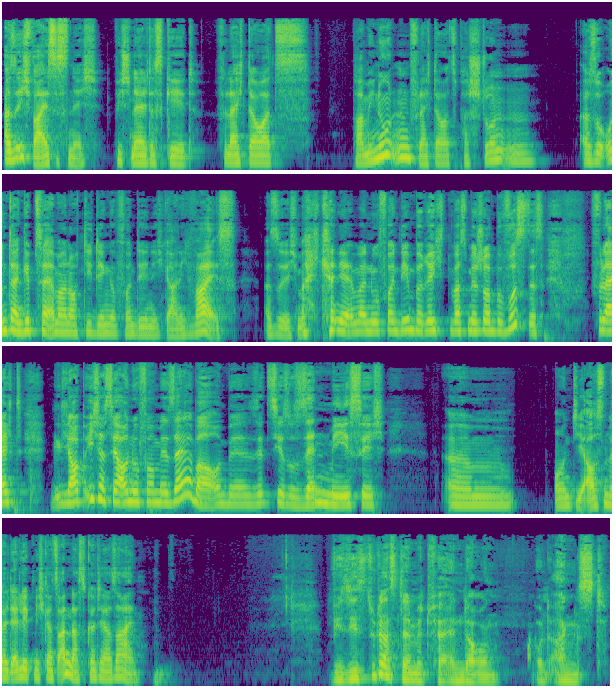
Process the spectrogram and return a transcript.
also ich weiß es nicht, wie schnell das geht. Vielleicht dauert es paar Minuten, vielleicht dauert es paar Stunden, Also und dann gibt's ja immer noch die Dinge, von denen ich gar nicht weiß. Also ich meine, ich kann ja immer nur von dem berichten, was mir schon bewusst ist. Vielleicht glaube ich das ja auch nur von mir selber und sitze hier so zen-mäßig ähm, und die Außenwelt erlebt mich ganz anders. Könnte ja sein. Wie siehst du das denn mit Veränderung und Angst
